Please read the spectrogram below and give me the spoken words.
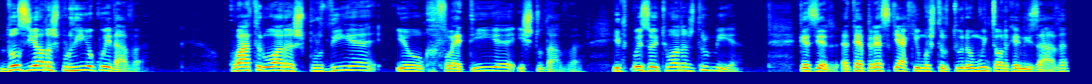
12 horas por dia eu cuidava Quatro horas por dia eu refletia e estudava. E depois oito horas dormia. Quer dizer, até parece que há aqui uma estrutura muito organizada,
